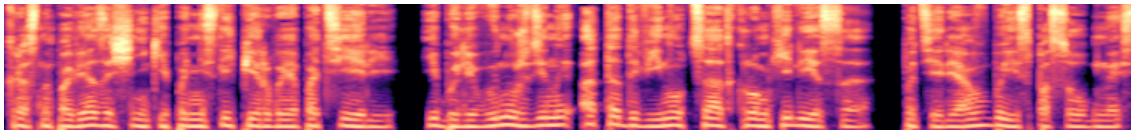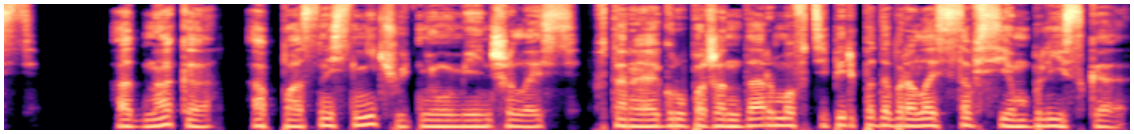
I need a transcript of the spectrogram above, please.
Красноповязочники понесли первые потери и были вынуждены отодвинуться от кромки леса, потеряв боеспособность. Однако опасность ничуть не уменьшилась. Вторая группа жандармов теперь подобралась совсем близко.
